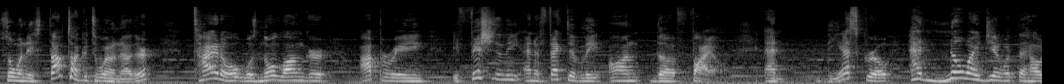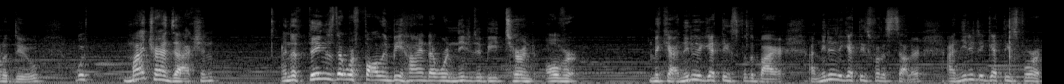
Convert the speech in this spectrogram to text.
so when they stopped talking to one another title was no longer operating efficiently and effectively on the file and the escrow had no idea what the hell to do with my transaction and the things that were falling behind that were needed to be turned over. Okay, I needed to get things for the buyer. I needed to get things for the seller. I needed to get things for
